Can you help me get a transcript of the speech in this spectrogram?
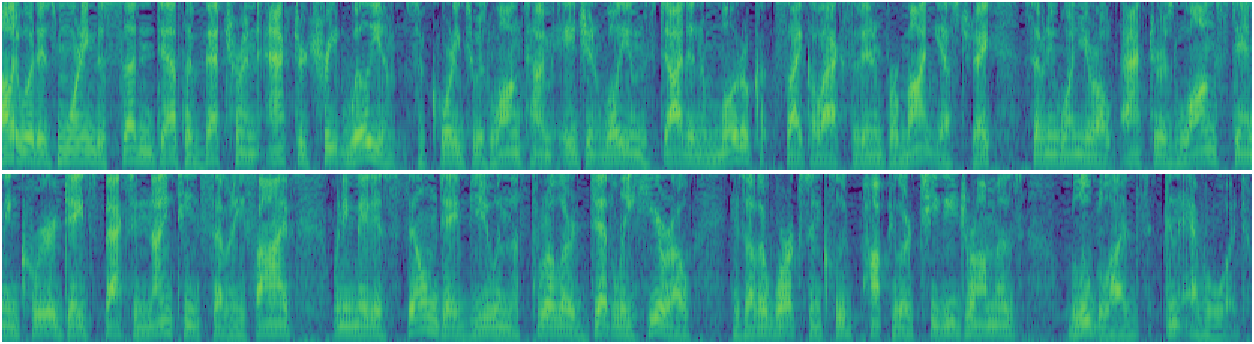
Hollywood is mourning the sudden death of veteran actor Treat Williams. According to his longtime agent, Williams died in a motorcycle accident in Vermont yesterday. 71-year-old actor's long-standing career dates back to 1975 when he made his film debut in the thriller Deadly Hero. His other works include popular TV dramas Blue Bloods and Everwood.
